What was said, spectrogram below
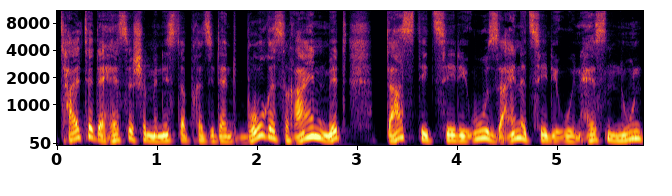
teilte der hessische Ministerpräsident Boris Rhein mit, dass die CDU, seine CDU in Hessen nun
